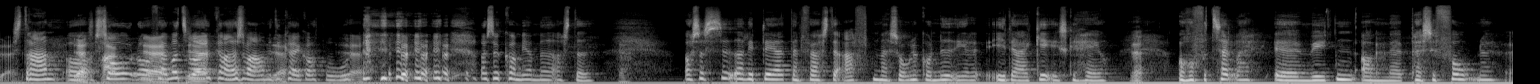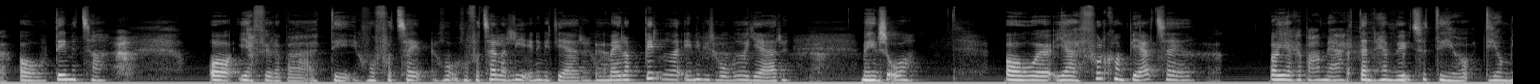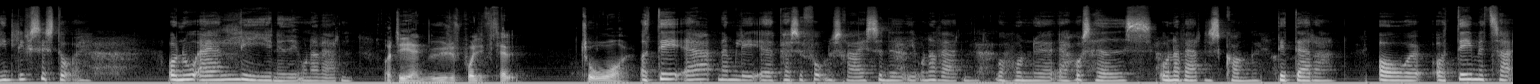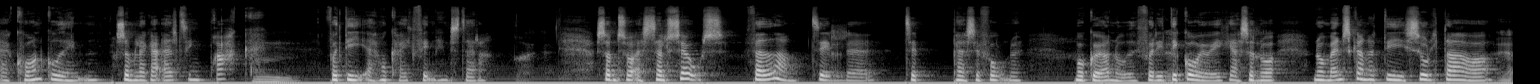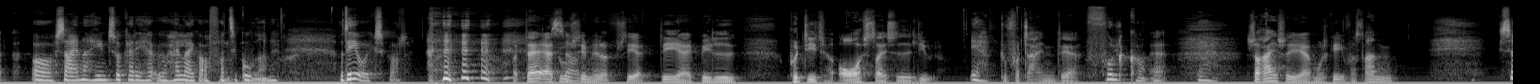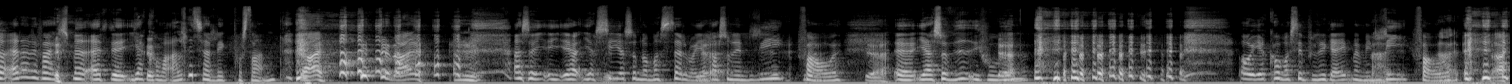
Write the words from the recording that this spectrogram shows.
ja. strand og ja, strand. sol og ja, 35 ja, graders varme, ja, det kan jeg godt bruge. Ja. og så kom jeg med afsted. Ja. Og så sidder vi der den første aften, når solen går ned i, i det ægæiske hav. Ja. Og hun fortæller øh, myten om øh, Persefone ja. og Demeter. Og jeg føler bare, at det, hun, fortæl, hun, hun fortæller lige ind i mit hjerte. Hun ja. maler billeder ind i mit hoved og hjerte ja. med hendes ord. Og øh, jeg er fuldkommen bjergtaget. Ja. Og jeg kan bare mærke, at den her myte, det er, jo, det er jo min livshistorie. Og nu er jeg lige nede i underverdenen. Og det er en myte, prøv lige at fortælle to år. Og det er nemlig uh, Persephones rejse ned i underverdenen, ja. hvor hun uh, er hos Hades, underverdens konge. Det er datteren. Og, uh, og Demeter er korngudinden, som lægger alting brak, mm. fordi at hun kan ikke finde hendes datter. Nej. Sådan så at Salseus, faderen til, uh, til Persephone, må gøre noget, fordi ja. det går jo ikke. Altså når, når menneskerne de sulter og, ja. og sejner hende, så kan de jo heller ikke ofre til guderne. Og det er jo ikke så godt. og der er du så. simpelthen at se, at det er et billede på dit overstressede liv, ja. du får tegnet der. Fuldkommen. Ja. Ja. Så rejser jeg måske fra stranden så er der det faktisk med, at øh, jeg kommer aldrig til at ligge på stranden. Nej, nej. altså, jeg, jeg siger sådan om mig selv, og jeg ja. har sådan en lige farve. Ja. Øh, jeg er så hvid i huden. Ja. og jeg kommer simpelthen ikke af med min lige farve nej, nej.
